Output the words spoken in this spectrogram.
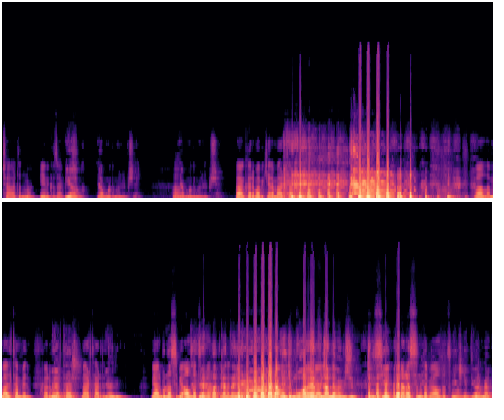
çağırdın mı yeni kız arkadaşını? Yok yapmadım öyle bir şey. Ha. Yapmadım öyle bir şey. Ben karıma bir kere Meltem. Valla Meltem benim karım. Merter. Merter dedim. Yani, Yani bu nasıl bir aldatılma dedi. hakikaten Hani iyi ki Muharrem Gerçekten falan dememişsin. cinsiyetler arasında bir aldatılma. İyi ki diyorum ya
